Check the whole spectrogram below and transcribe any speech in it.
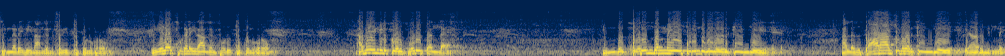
பின்னடைவை நாங்கள் சகித்துக் கொள்கிறோம். இழப்புகளை நாங்கள் பொறுத்துக் கொள்கிறோம். அது எங்களுக்கு ஒரு பொருட்டல்ல. இந்த பெருந்தன்மையை புரிந்து கொள்வதற்கு இங்கே அல்லது பாராட்டுவதற்கு இங்கே யாரும் இல்லை.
